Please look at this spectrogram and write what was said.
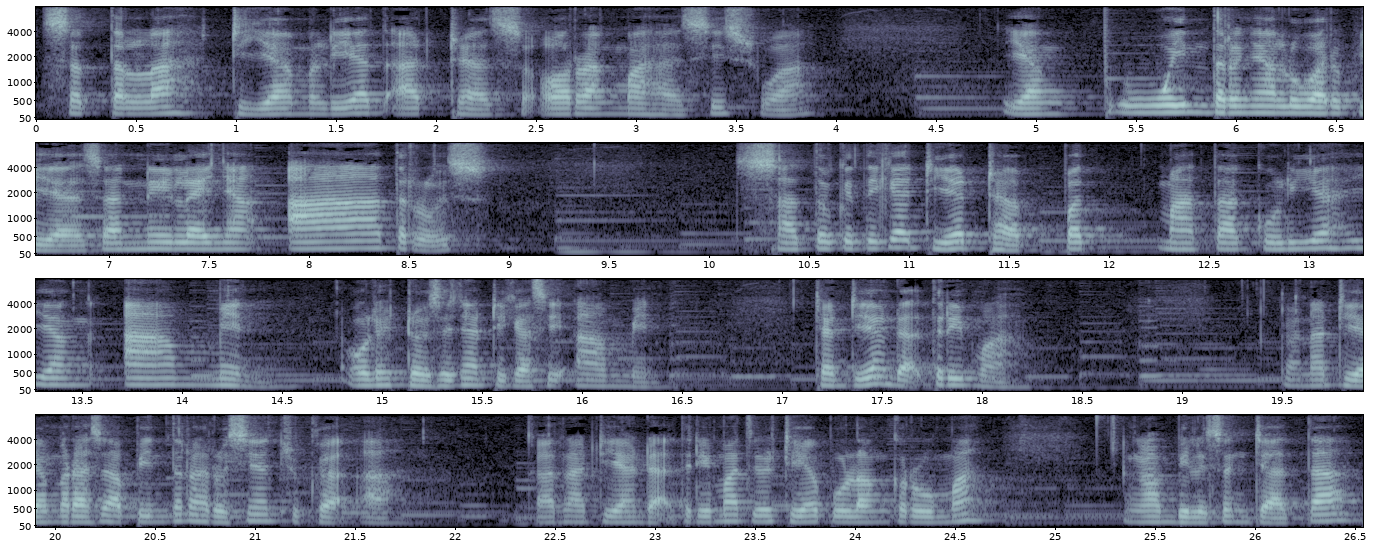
setelah dia melihat ada seorang mahasiswa yang pinternya luar biasa, nilainya A terus. Satu ketika dia dapat mata kuliah yang amin. Oleh dosennya dikasih amin dan dia tidak terima karena dia merasa pinter harusnya juga A karena dia tidak terima terus dia pulang ke rumah ngambil senjata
